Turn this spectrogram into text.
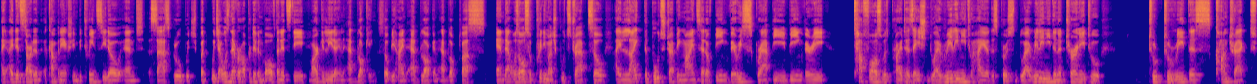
I, I did start a, a, company actually in between Sedo and a SaaS group, which but which I was never operative involved, and it's the market leader in ad blocking. So behind AdBlock and AdBlock Plus, and that was also pretty much bootstrapped. So I like the bootstrapping mindset of being very scrappy, being very tough also with prioritization. Do I really need to hire this person? Do I really need an attorney to to to read this contract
